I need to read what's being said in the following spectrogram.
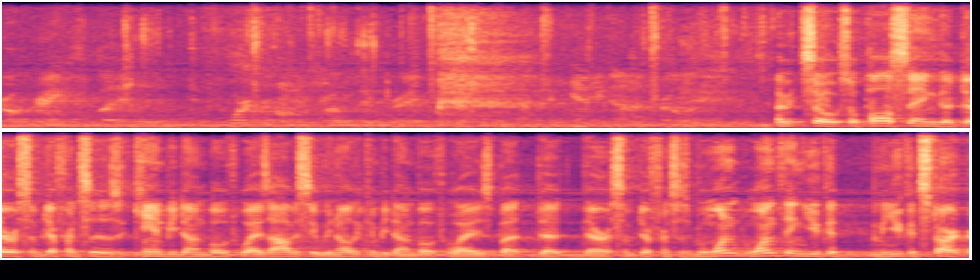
grow grapes, but it's, it's forces to grow good grapes. It can be done on trellis. I mean, so, so Paul's saying that there are some differences. It can be done both ways. Obviously, we know it can be done both ways, but the, there are some differences. But one, one thing you could, I mean, you could start,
